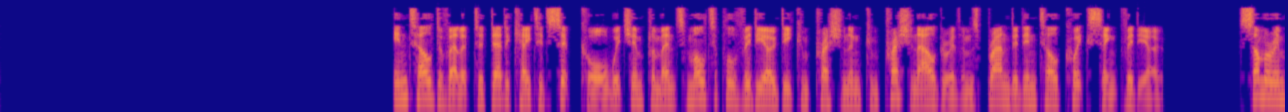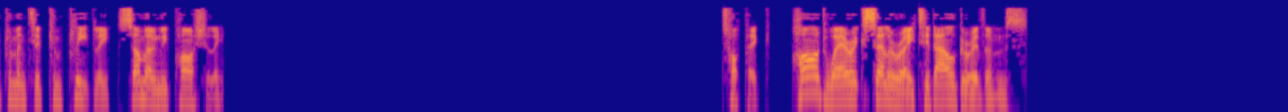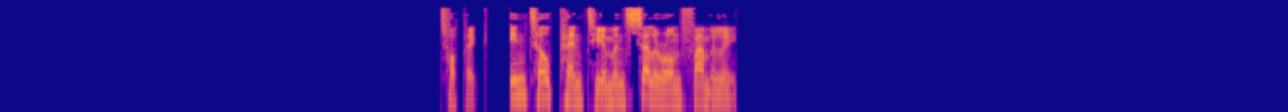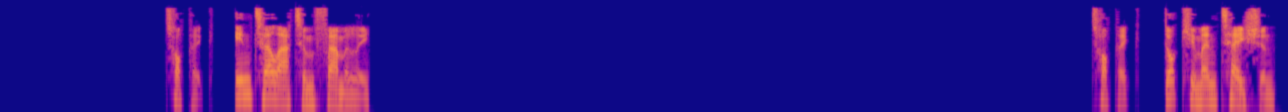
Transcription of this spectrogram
Intel developed a dedicated SIP core which implements multiple video decompression and compression algorithms branded Intel Quick Sync Video. Some are implemented completely, some only partially. Hardware accelerated algorithms Intel Pentium and Celeron family Topic: Intel Atom family. Topic: Documentation.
